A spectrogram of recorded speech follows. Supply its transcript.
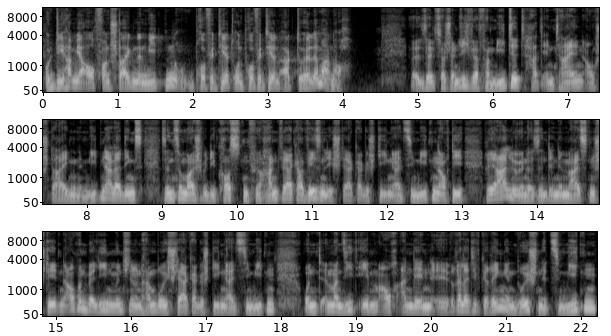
Und die haben ja auch von steigenden Mieten profitiert und profitieren aktuell immer noch. Äh, selbstverständlich, wer vermietet, hat in Teilen auch steigende Mieten. Allerdings sind zum Beispiel die Kosten für Handwerker wesentlich stärker gestiegen als die Mieten. Auch die Reallöhne sind in den meisten Städten, auch in Berlin, München und Hamburg, stärker gestiegen als die Mieten. Und man sieht eben auch an den äh, relativ geringen Durchschnittsmieten,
